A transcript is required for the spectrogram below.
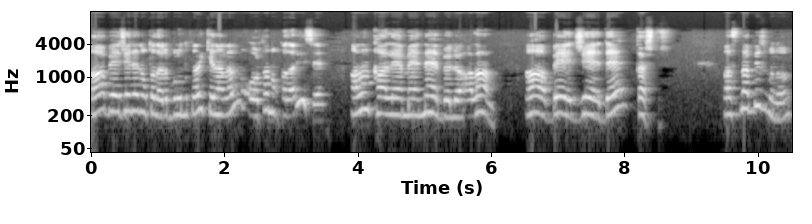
ABCD noktaları bulundukları kenarların orta noktaları ise alan KLMN bölü alan ABCD kaçtır? Aslında biz bunu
